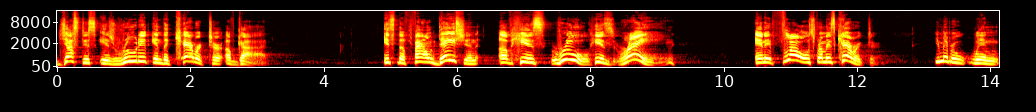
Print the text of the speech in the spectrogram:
justice is rooted in the character of God. It's the foundation of his rule, his reign, and it flows from his character. You remember when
